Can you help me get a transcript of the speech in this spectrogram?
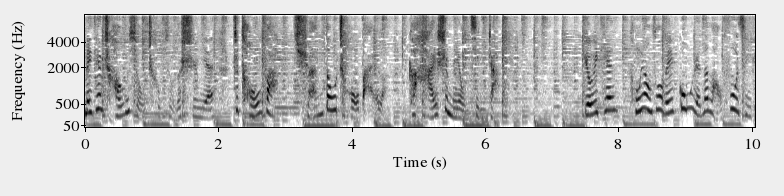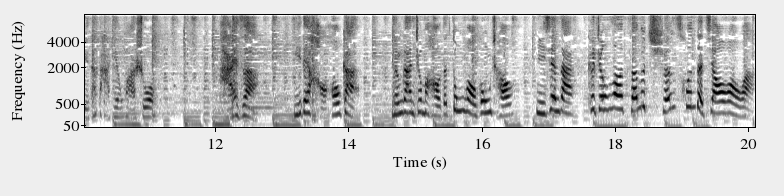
每天成宿成宿的失眠，这头发全都愁白了，可还是没有进展。”有一天，同样作为工人的老父亲给他打电话说：“孩子。”你得好好干，能干这么好的冬奥工程，你现在可成了咱们全村的骄傲啊！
